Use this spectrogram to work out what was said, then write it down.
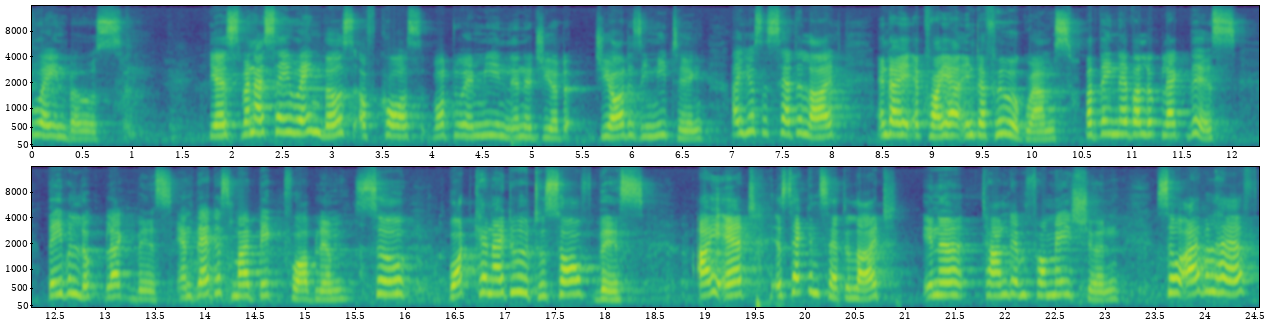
rainbows. Yes, when I say rainbows, of course, what do I mean in a geodesy meeting? I use a satellite and I acquire interferograms, but they never look like this. They will look like this, and that is my big problem. So what can I do to solve this? I add a second satellite in a tandem formation. So I will have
